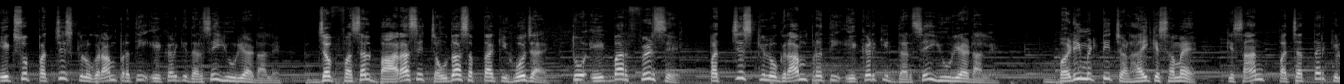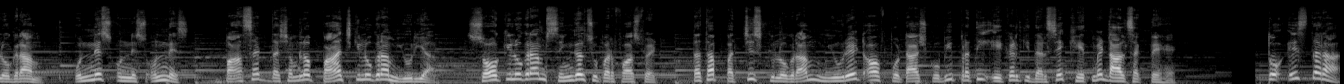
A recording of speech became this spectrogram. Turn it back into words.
125 किलोग्राम प्रति एकड़ की दर से यूरिया डालें। जब फ़सल 12 से 14 सप्ताह की हो जाए तो एक बार फिर से 25 किलोग्राम प्रति एकड़ की दर से यूरिया डालें। बड़ी मिट्टी चढ़ाई के समय किसान 75 किलोग्राम, उन्नीस उन्नीस उन्नीस, बासठ दशमलव पाँच kilogram urea 100 kilogram single super phosphate तथा 25 किलोग्राम म्यूरेट ऑफ़ पोटाश को भी प्रति एकड़ की दर से खेत में डाल सकते हैं। तो इस तरह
